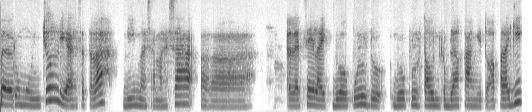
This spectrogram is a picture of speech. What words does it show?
baru muncul ya setelah di masa-masa uh, let's say like 20 20 tahun ke belakang gitu. Apalagi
